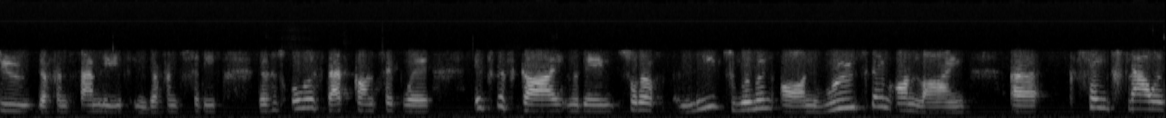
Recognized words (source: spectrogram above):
two different families in different cities. This is almost that concept where it's this guy who then sort of leads women on, woos them online, uh, sends flowers,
